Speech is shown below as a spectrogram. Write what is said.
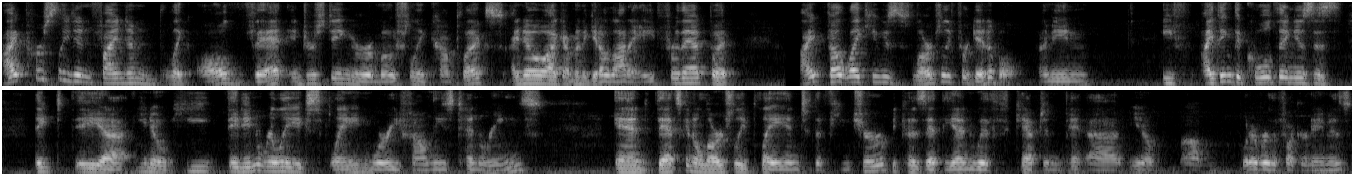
I personally didn't find him like all that interesting or emotionally complex. I know like I'm going to get a lot of hate for that, but I felt like he was largely forgettable. I mean, he I think the cool thing is is they they uh, you know he they didn't really explain where he found these ten rings, and that's going to largely play into the future because at the end with Captain uh, you know um, whatever the fuck her name is,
